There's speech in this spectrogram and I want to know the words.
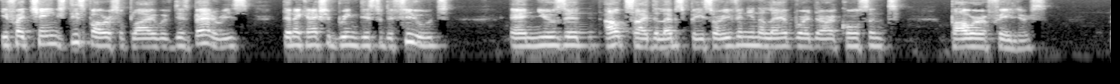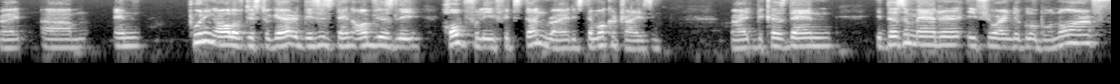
if I change this power supply with these batteries, then I can actually bring this to the field and use it outside the lab space or even in a lab where there are constant power failures, right? Um, and putting all of this together, this is then obviously, hopefully, if it's done right, it's democratizing, right? Because then it doesn't matter if you are in the global north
